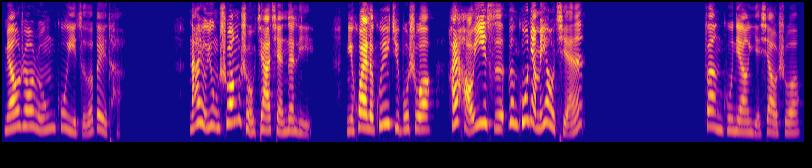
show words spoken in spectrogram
苗昭荣故意责备他。哪有用双手加钱的理？你坏了规矩不说，还好意思问姑娘们要钱？范姑娘也笑说：“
